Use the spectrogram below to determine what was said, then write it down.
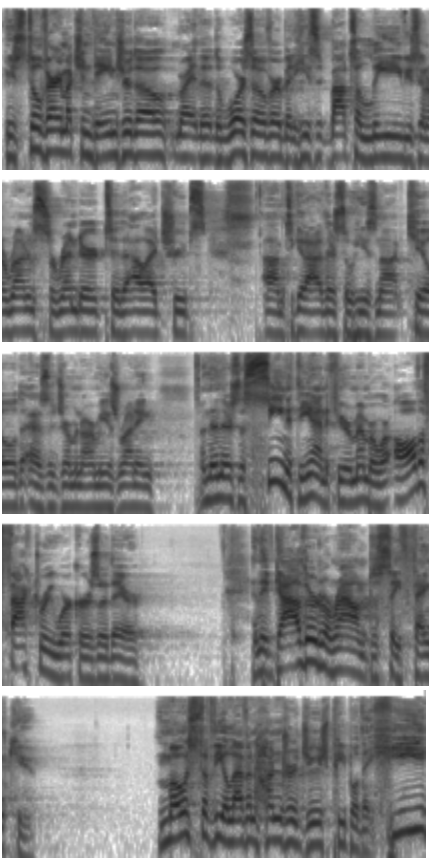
He's still very much in danger, though, right? The, the war's over, but he's about to leave. He's going to run and surrender to the Allied troops um, to get out of there so he's not killed as the German army is running. And then there's a scene at the end, if you remember, where all the factory workers are there. And they've gathered around to say thank you. Most of the 1,100 Jewish people that he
